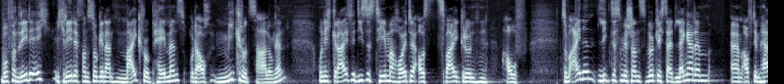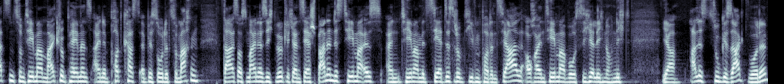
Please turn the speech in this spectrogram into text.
Wovon rede ich? Ich rede von sogenannten Micropayments oder auch Mikrozahlungen und ich greife dieses Thema heute aus zwei Gründen auf. Zum einen liegt es mir schon wirklich seit längerem ähm, auf dem Herzen zum Thema Micropayments eine Podcast-Episode zu machen, da es aus meiner Sicht wirklich ein sehr spannendes Thema ist, ein Thema mit sehr disruptivem Potenzial, auch ein Thema, wo sicherlich noch nicht ja, alles zugesagt wurde.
